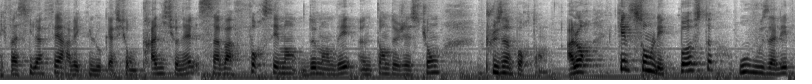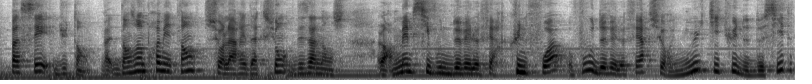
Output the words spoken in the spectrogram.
est facile à faire avec une location traditionnelle, ça va forcément demander un temps de gestion plus important. Alors, quels sont les postes où vous allez passer du temps? Bah, Dans un premier temps, sur la rédaction des annonces. Alors, même si vous ne devez le faire qu'une fois, vous devez le faire sur une multitude de sites,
